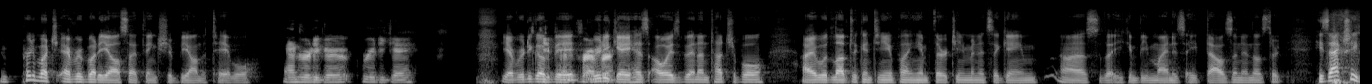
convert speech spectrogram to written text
And pretty much everybody else I think should be on the table. And Rudy, Go- Rudy Gay. Yeah, Rudy Keep him Gay, Rudy. Gay has always been untouchable. I would love to continue playing him 13 minutes a game uh, so that he can be minus 8,000 in those 13. He's actually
